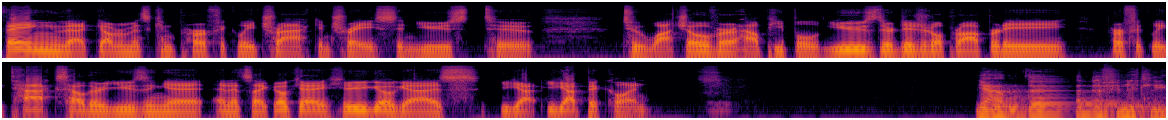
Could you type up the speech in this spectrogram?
thing that governments can perfectly track and trace and use to to watch over how people use their digital property, perfectly tax how they're using it, and it's like, okay, here you go, guys, you got you got Bitcoin. Yeah, definitely.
